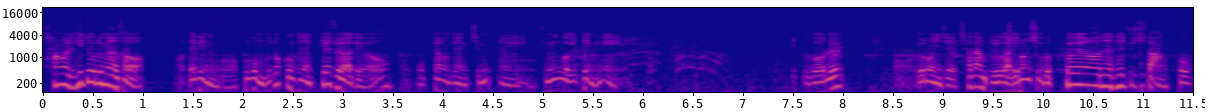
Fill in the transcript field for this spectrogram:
창을 휘두르면서 어, 때리는 거 그건 무조건 그냥 피해줘야 돼요. 어, 못 피하면 그냥 짐- 에, 죽는 거기 때문에 그거를 어, 요런 이제 차단 불가 이런 식으로 표현을 해주지도 않고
